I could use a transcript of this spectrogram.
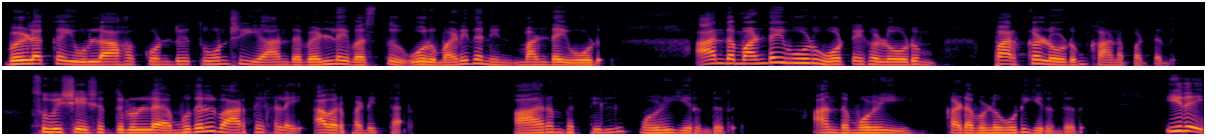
விளக்கை உள்ளாக கொண்டு தோன்றிய அந்த வெள்ளை வஸ்து ஒரு மனிதனின் மண்டை ஓடு. அந்த மண்டை ஓடு ஓட்டைகளோடும் பற்களோடும் காணப்பட்டது. சுவிசேஷத்திலுள்ள முதல் வார்த்தைகளை அவர் படித்தார். ஆரம்பத்தில் மொழி இருந்தது. அந்த மொழி கடவுளோடு இருந்தது. இதை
